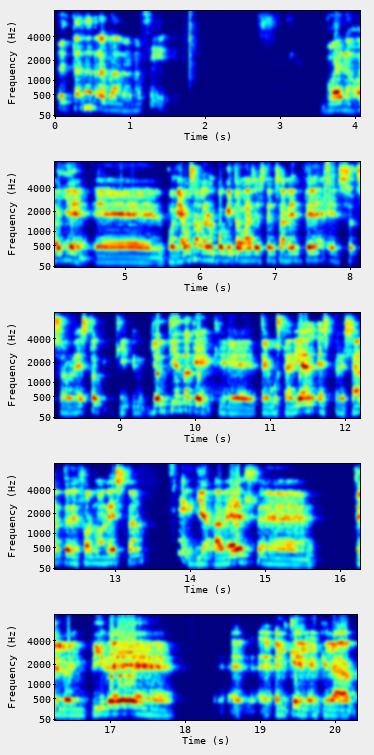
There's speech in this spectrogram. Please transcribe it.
Estás atrapado, ¿no? Sí. Bueno, oye, eh, podríamos hablar un poquito más extensamente eh, so- sobre esto. Yo entiendo que, que te gustaría expresarte de forma honesta Sí. y a la vez eh, te lo impide eh, el, que, el que la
